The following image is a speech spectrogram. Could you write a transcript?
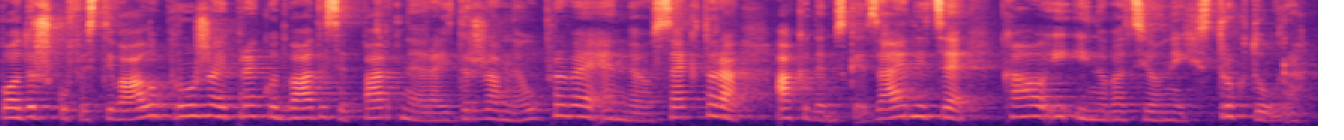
Podršku festivalu pruža i preko 20 partnera iz državne uprave, NVO sektora, akademske zajednice, kao i inovacionih struktura.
